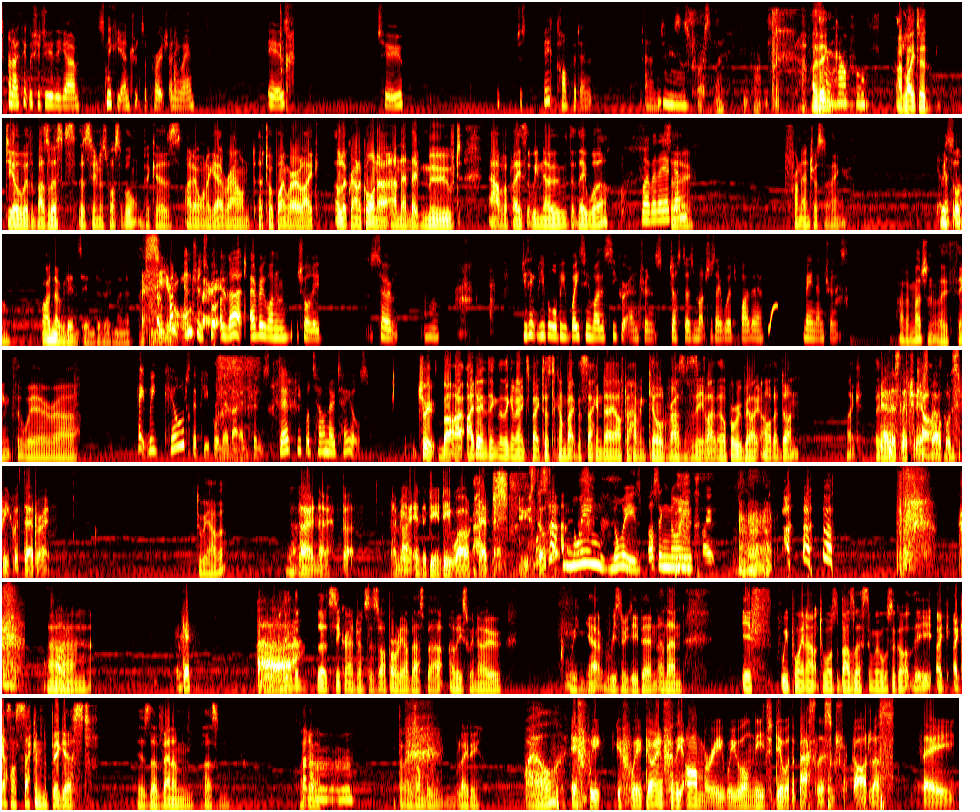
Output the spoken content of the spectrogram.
and I think we should do the um, sneaky entrance approach anyway, is to just be confident and Jesus Christ, mate. I think helpful. I'd like to deal with the basilisks as soon as possible because I don't want to get around uh, to a point where like I look around a corner and then they've moved out of a place that we know that they were. where were they again? Front entrance, I think. Yeah, we saw not- them. Oh no, we didn't see them, did we? No, no. I see The you're front entrance very- will alert everyone, surely. So, mm, do you think people will be waiting by the secret entrance just as much as they would by the main entrance? I'd imagine that they think that we're. Uh... Hey, we killed the people near that entrance. Dead people tell no tales. True, but I, I don't think that they're going to expect us to come back the second day after having killed Ras Nsi. Like they'll probably be like, "Oh, they're done." Like, they Yeah, there's literally a cut spell off called them. Speak with Dead, right? Do we have it? No, no, but I mean, Right. in the D and D world, dead men do still What's that tell annoying noise, buzzing noise? Like, Uh, Okay. I Uh, think the, the secret entrances are probably our best bet. At least we know we can get reasonably deep in, and then if we point out towards the basilisk, then we've also got the. I, I guess our second biggest is the venom person. Like the, um, I don't know, zombie lady. well, if we if we're going for the armory, we will need to deal with the basilisks regardless. They they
